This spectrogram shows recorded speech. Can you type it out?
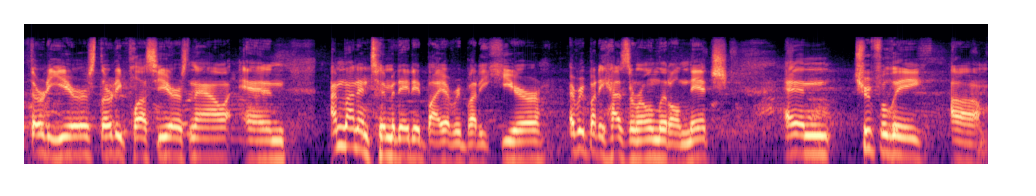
30 years, 30 plus years now, and I'm not intimidated by everybody here. Everybody has their own little niche. And truthfully, um,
